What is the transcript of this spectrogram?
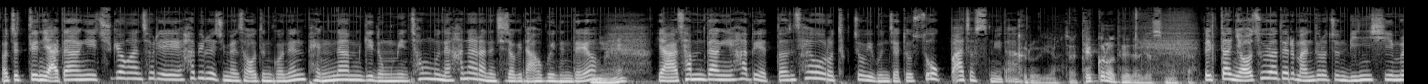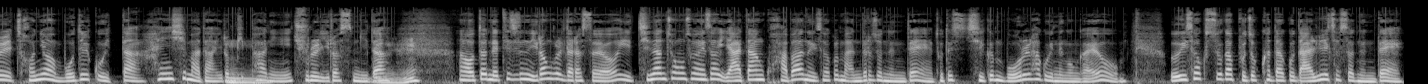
어쨌든 야당이 추경안 처리에 합의를 해주면서 얻은 거는 백남기 농민 청문회 하나라는 지적이 나오고 있는데요. 네. 야 3당이 합의했던 세월호 특조위 문제도 쏙 빠졌습니다. 그러게요. 자, 댓글은 어떻게 달렸습니까? 일단 여소야대를 만들어준 민심을 전혀 못 읽고 있다. 한심하다. 이런 비판이 줄을 잃었습니다. 음. 네. 아, 어떤 네티즌은 이런 글 달았어요. 이 지난 총선에서 야당 과반 의석을 만들어줬는데 도대체 지금 뭐를 하고 있는 건가요? 의석수가 부족하다고 난리를 쳤었는데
